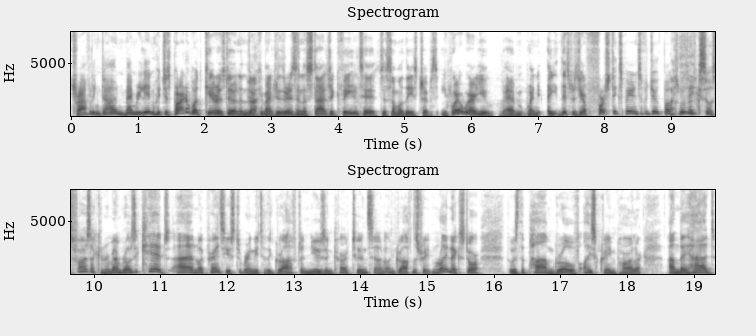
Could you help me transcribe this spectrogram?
travelling down memory lane, which is part of what Kira's doing in the documentary. There is a nostalgic feel to, to some of these trips. Where were you um, when you, uh, this was your first experience of a jukebox? I was think it? so. As far as I can remember, I was a kid, and my parents used to bring me to the Grafton News and Cartoon Cinema on Grafton Street, and right next door there was the Palm Grove Ice Cream Parlour, and they had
